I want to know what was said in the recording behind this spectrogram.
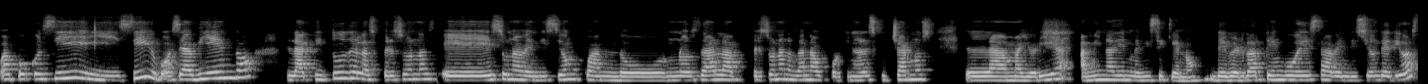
¿a poco sí? Y sí, o sea, viendo la actitud de las personas, eh, es una bendición cuando nos da la persona, nos da la oportunidad de escucharnos. La mayoría, a mí nadie me dice que no. De verdad tengo esa bendición de Dios,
